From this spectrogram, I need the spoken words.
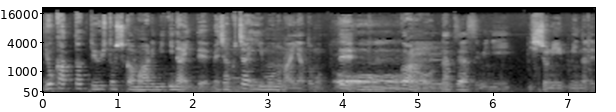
良かったっていう人しか周りにいないんでめちゃくちゃいいものなんやと思って僕はあの夏休みに一緒にみんなで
